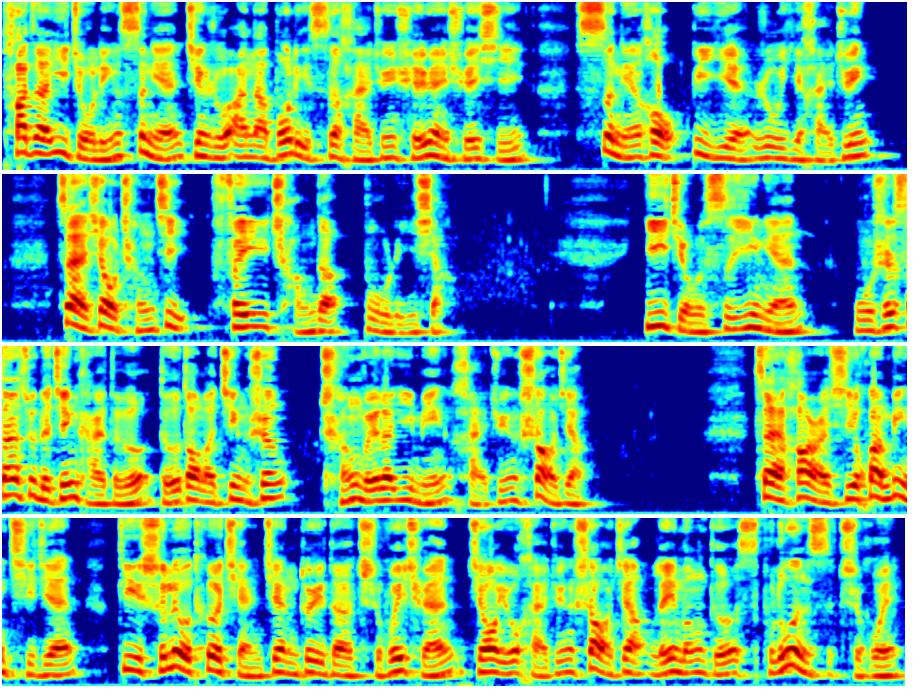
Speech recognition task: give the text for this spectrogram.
他在1904年进入安纳波利斯海军学院学习，四年后毕业入役海军。在校成绩非常的不理想。一九四一年，五十三岁的金凯德得到了晋升，成为了一名海军少将。在哈尔西患病期间，第十六特遣舰队的指挥权交由海军少将雷蒙德·斯普鲁恩斯指挥。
